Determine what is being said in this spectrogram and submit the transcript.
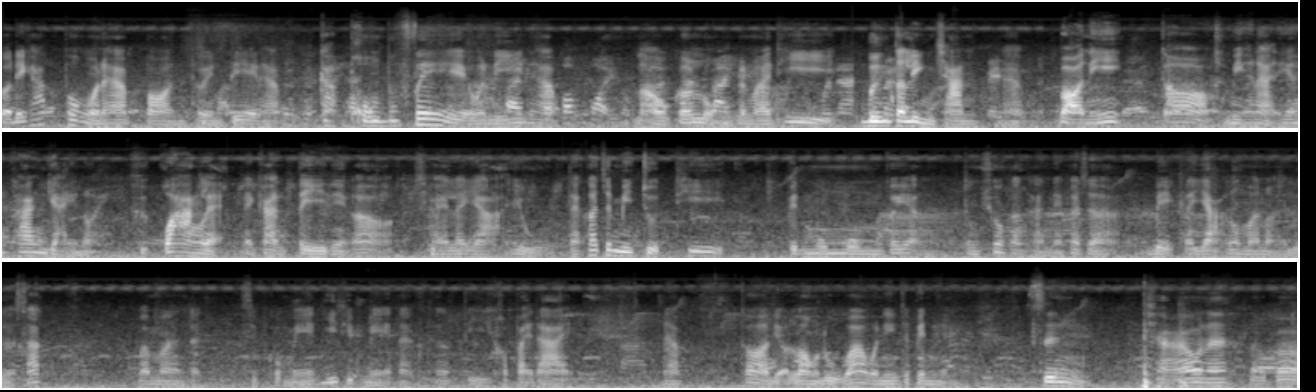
วัสดีครับพวกผมนะครับปอนทเวนตี้นะครับกับพงบุฟเฟ่์วันนี้นะครับเราก็หลงกันมาที่บึงตลิ่งชันนะครับบ่อนี้ก็มีขนาดที่ค่อนข้างใหญ่หน่อย คือกว้างแหละในการตีเนี่ยก็ใช้ระยะอยู่ แต่ก็จะมีจุดที่เป็นมุมๆก็อย่างตรงช่วงกลางหันเนี่ยก็จะเบรกระยะลงมาหน่อยเหลือสักประมาณสิบกว่าเมตร 20 เมตรนะถ้าตีเข้าไปได้นะครับ ก็เดี๋ยวลองดูว่าวันนี้จะเป็นไงซึ่งเช้านะเราก็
